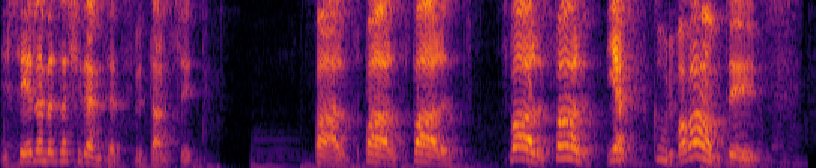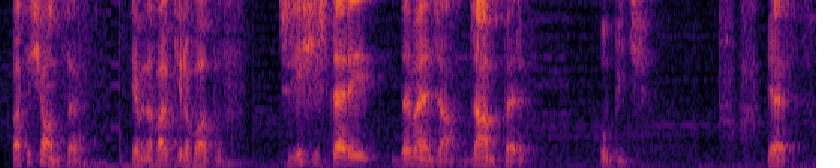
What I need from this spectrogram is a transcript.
Jeszcze jeden bez za 700, wystarczy. Spal, spal, spal! Spal, spal! Jest, kurwa, mam, ty! 2000. Idziemy na walki robotów. 34 damage'a, jumper. Kupić. Jest.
